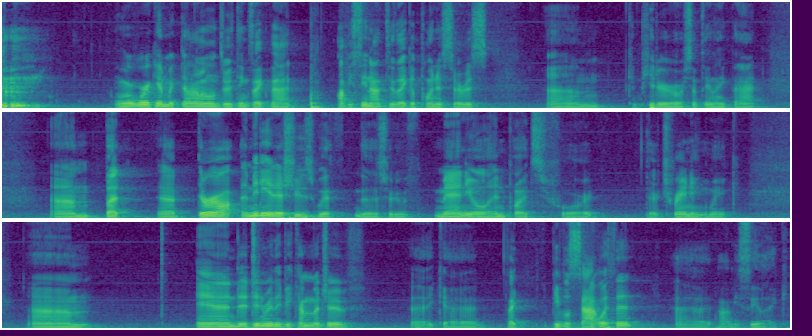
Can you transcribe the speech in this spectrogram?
or work at McDonald's or things like that. Obviously, not through like a point of service um, computer or something like that. Um, but uh, there are immediate issues with the sort of manual inputs for their training week. Um, and it didn't really become much of like uh, like people sat with it. Uh, obviously, like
